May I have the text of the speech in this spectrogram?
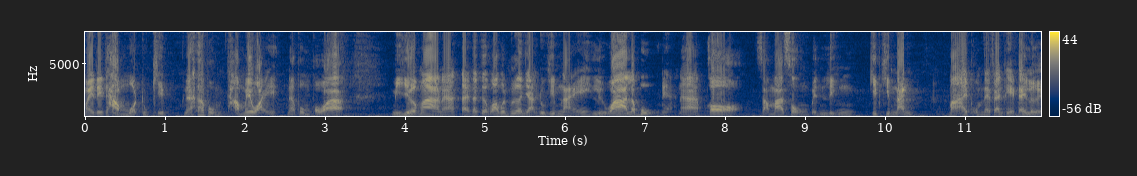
ไม่ได้ทำหมดทุกคลิปนะผมทำไม่ไหวนะผมเพราะว่ามีเยอะมากนะ แต่ถ้าเกิดว่าเพื่อนๆอยากดูคลิปไหน หรือว่าระบุเนี่ยนะครับก็สามารถส่งเป็นลิงก์คลิปคลิปนั้น มาให้ผมในแฟนเพจได้เลย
